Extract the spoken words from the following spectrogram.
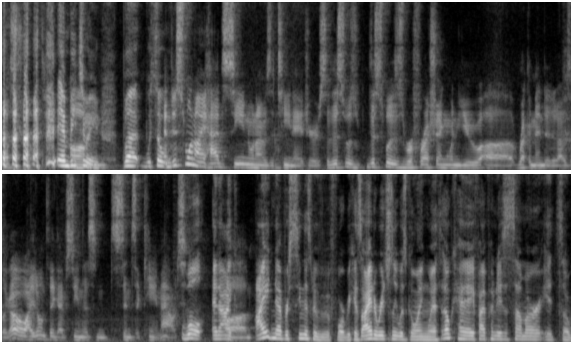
That's true. in between, um, but so and this one I had seen when I was a teenager, so this was this was refreshing when you uh, recommended it. I was like, oh, I don't think I've seen this in, since it came out. Well, and I um, I had never seen this movie before because I had originally was going with okay, 500 Days of Summer. It's a,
